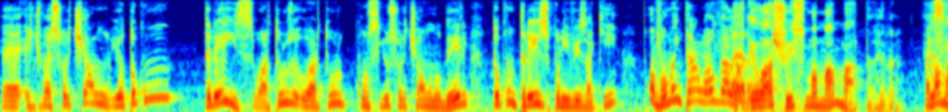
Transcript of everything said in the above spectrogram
é, a gente vai sortear um. E eu tô com três. O Arthur, o Arthur conseguiu sortear um no dele. Tô com três disponíveis aqui. Pô, vamos entrar logo, galera. Eu acho isso uma mamata, Renan. É assim,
